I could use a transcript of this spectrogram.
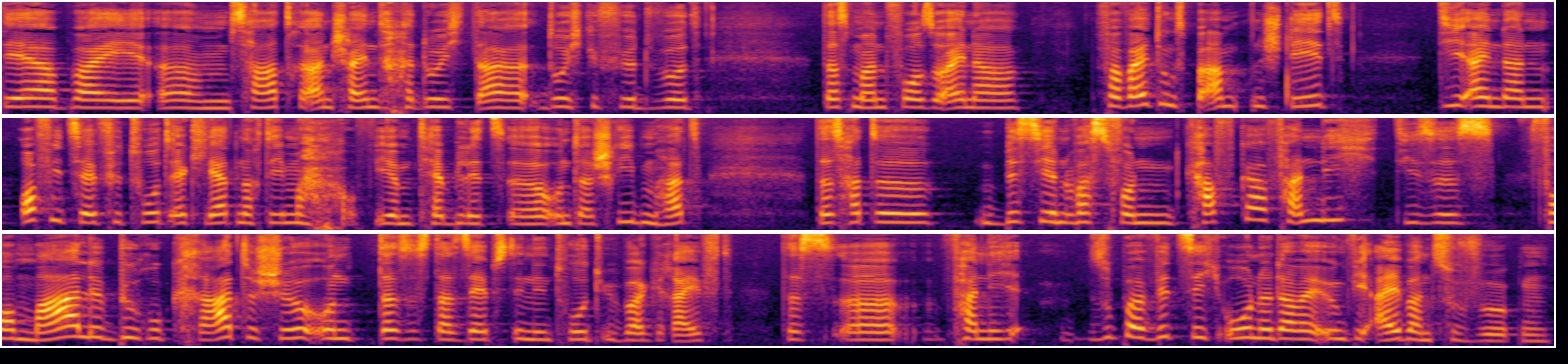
der bei ähm, Sartre anscheinend dadurch da durchgeführt wird, dass man vor so einer Verwaltungsbeamten steht, die einen dann offiziell für tot erklärt, nachdem man auf ihrem Tablet äh, unterschrieben hat. Das hatte ein bisschen was von Kafka, fand ich, dieses formale, bürokratische und dass es da selbst in den Tod übergreift. Das äh, fand ich super witzig, ohne dabei irgendwie albern zu wirken.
